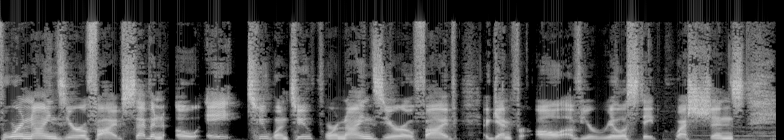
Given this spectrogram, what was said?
4905 708 212 4905. Again, for all of your real estate questions.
